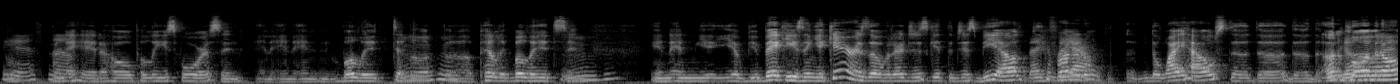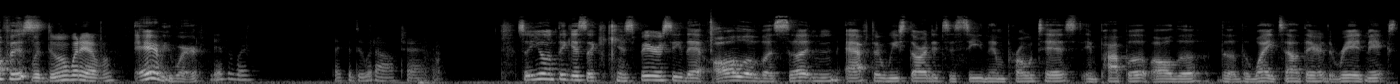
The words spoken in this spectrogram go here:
Yeah. When no. they had a whole police force and and and, and bullet Mhm. the uh, pellet bullets and. Mhm. And then your, your your Becky's and your Karens over there just get to just be out They in front of the, the White House, the the the, the unemployment Guns, office, With doing whatever. everywhere. Everywhere. They could do it all, child. So you don't think it's a conspiracy that all of a sudden, after we started to see them protest and pop up, all the the, the whites out there, the rednecks,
